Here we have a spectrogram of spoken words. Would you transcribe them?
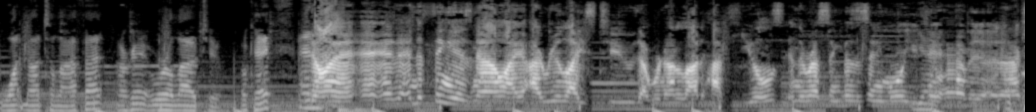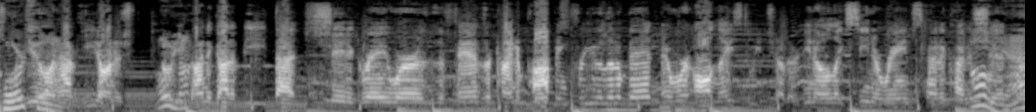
what not to laugh at. Okay, we're allowed to. Okay, You and know, I- and, and the thing is now, I, I realize too that we're not allowed to have heels in the wrestling business anymore. You Yeah. can't have an actual heel not. and have heat on it. Oh, you not- kind of got to be that shade of gray where the fans are kind of popping for you a little bit, and we're all nice to each other. You you know, like Cena Reigns kind of kind of Oh, shit, yeah.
